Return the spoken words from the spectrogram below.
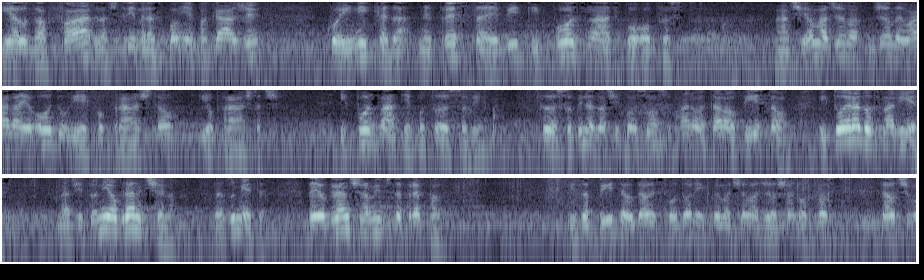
i El Gafar, znači tri me spominje pa kaže koji nikada ne prestaje biti poznat po oprostu. Znači Allah Đelevala je od uvijek opraštao i opraštat će. I poznat je po toj osobini. To je osobina znači koju se on subhanahu wa ta'ala opisao. I to je radosna vijest. Znači, to nije ograničeno. Razumijete? Da je ograničeno, mi bi se prepali. I zapitali da li smo od onih kojima će Allah Đelšanu da li ćemo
